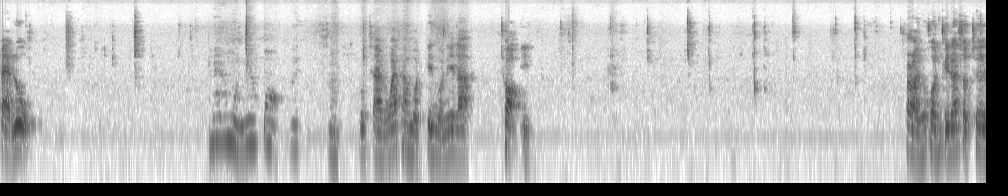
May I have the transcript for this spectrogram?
แปดลูก แม่หมุนเนี่ยปอกเลย อืม ลูกชายบอกว่าทำหมดกินหมดนี่แล้วเฉาะอีก อร่อยทุกคนกินแล้วสดชื่น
